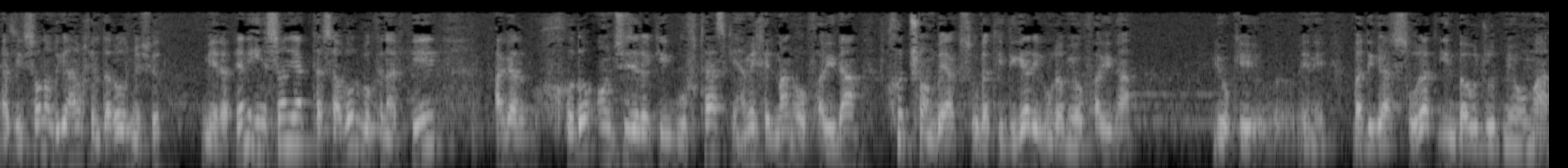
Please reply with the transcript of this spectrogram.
از انسان هم دیگه هم خیلی دراز می‌شد می‌رفت یعنی انسان یک تصور بکند که اگر خدا آن چیزی را که گفته است که همین خیلی من آفریدم خودشان به یک صورتی دیگری اون را می آفریدن یا که یعنی به دیگر صورت این به وجود می اومد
